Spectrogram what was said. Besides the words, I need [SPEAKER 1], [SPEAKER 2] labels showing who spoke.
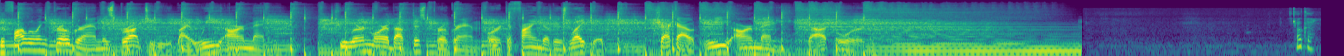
[SPEAKER 1] The following program is brought to you by We Are Many. To learn more about this program or to find others like it, check out wearemany.org.
[SPEAKER 2] Okay.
